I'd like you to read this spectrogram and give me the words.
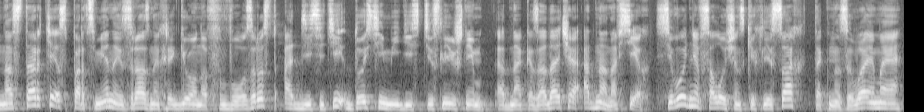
На старте спортсмены из разных регионов. Возраст от 10 до 70 с лишним. Однако задача одна на всех. Сегодня в Солочинских лесах так называемая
